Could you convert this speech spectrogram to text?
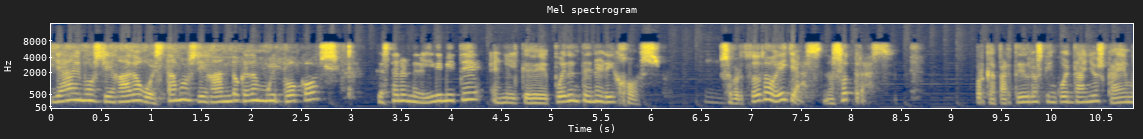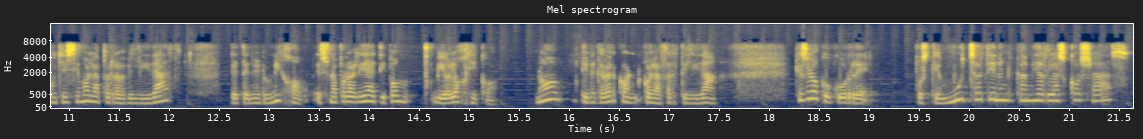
ya hemos llegado o estamos llegando, quedan muy pocos que estén en el límite en el que pueden tener hijos. Mm. Sobre todo ellas, nosotras. Porque a partir de los 50 años cae muchísimo la probabilidad de tener un hijo. Es una probabilidad de tipo biológico, ¿no? Tiene que ver con, con la fertilidad. ¿Qué es lo que ocurre? Pues que mucho tienen que cambiar las cosas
